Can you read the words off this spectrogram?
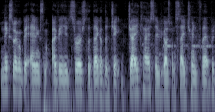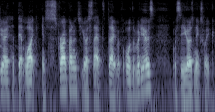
Next week we'll be adding some overhead storage to the back of the Jeep JK, so if you guys want to stay tuned for that video, hit that like and subscribe button so you guys stay up to date with all the videos. We'll see you guys next week.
